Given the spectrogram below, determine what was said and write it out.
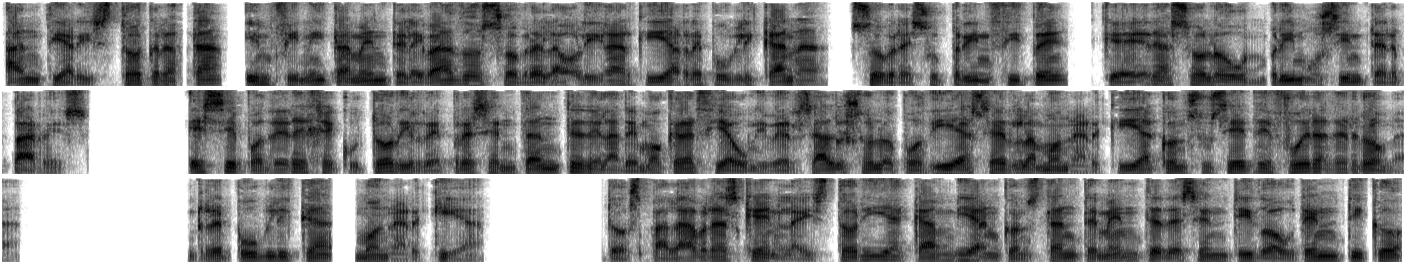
antiaristócrata, infinitamente elevado sobre la oligarquía republicana, sobre su príncipe, que era solo un primus inter pares. Ese poder ejecutor y representante de la democracia universal solo podía ser la monarquía con su sede fuera de Roma. República, monarquía. Dos palabras que en la historia cambian constantemente de sentido auténtico,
